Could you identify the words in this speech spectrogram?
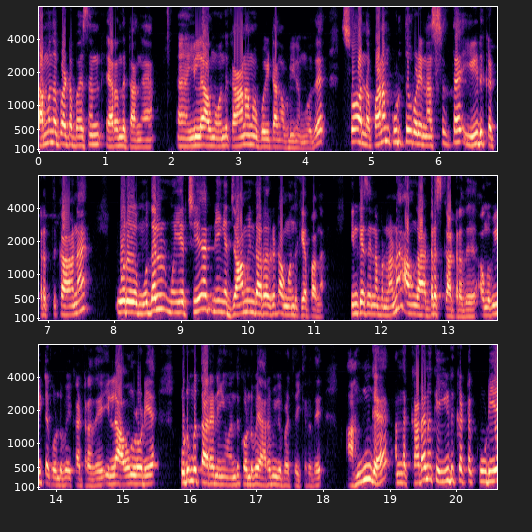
சம்மந்தப்பட்ட பர்சன் இறந்துட்டாங்க இல்லை அவங்க வந்து காணாமல் போயிட்டாங்க அப்படின்னும் போது ஸோ அந்த பணம் கொடுத்தவருடைய நஷ்டத்தை ஈடுகட்டுறதுக்கான ஒரு முதல் முயற்சியை நீங்கள் ஜாமீன்தாரர்கிட்ட அவங்க வந்து கேட்பாங்க. இன்கேஸ் என்ன பண்ணலாம்னா அவங்க அட்ரஸ் காட்டுறது அவங்க வீட்டை கொண்டு போய் காட்டுறது இல்லை அவங்களுடைய குடும்பத்தாரை நீங்கள் வந்து கொண்டு போய் அறிமுகப்படுத்தி வைக்கிறது. அங்கே அந்த கடனுக்கு ஈடுகட்டக்கூடிய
